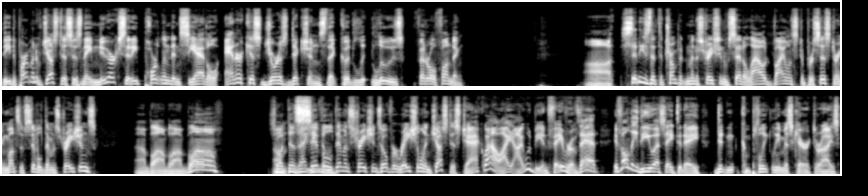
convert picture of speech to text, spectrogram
The Department of Justice has named New York City, Portland, and Seattle anarchist jurisdictions that could l- lose federal funding. Uh, cities that the Trump administration have said allowed violence to persist during months of civil demonstrations. Uh, blah, blah, blah. So Um, does that civil them- demonstrations over racial injustice, Jack? Wow, I, I would be in favor of that. If only the USA Today didn't completely mischaracterize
